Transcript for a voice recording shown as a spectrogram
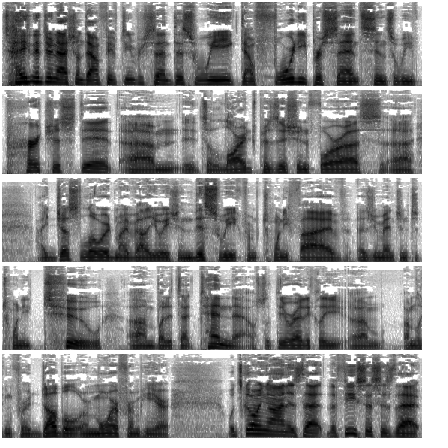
Titan International down 15% this week, down 40% since we've purchased it. Um, it's a large position for us. Uh, I just lowered my valuation this week from 25, as you mentioned, to 22, um, but it's at 10 now. So theoretically, um, I'm looking for a double or more from here. What's going on is that the thesis is that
